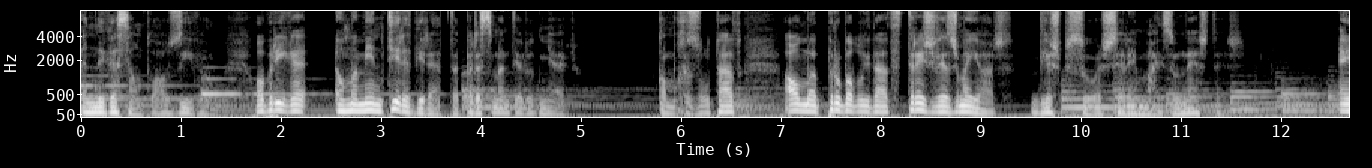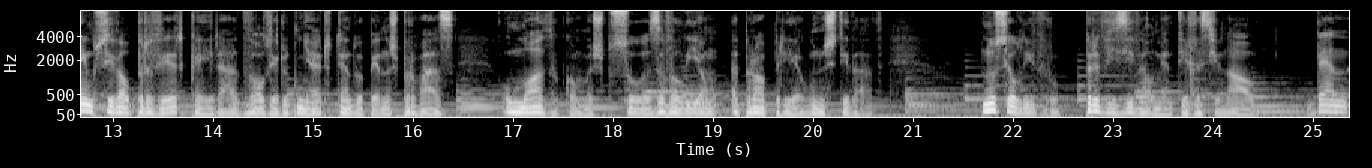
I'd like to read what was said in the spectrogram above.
a negação plausível, obriga a uma mentira direta para se manter o dinheiro. Como resultado, há uma probabilidade três vezes maior de as pessoas serem mais honestas. É impossível prever quem irá devolver o dinheiro tendo apenas por base o modo como as pessoas avaliam a própria honestidade. No seu livro Previsivelmente Irracional, Dan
